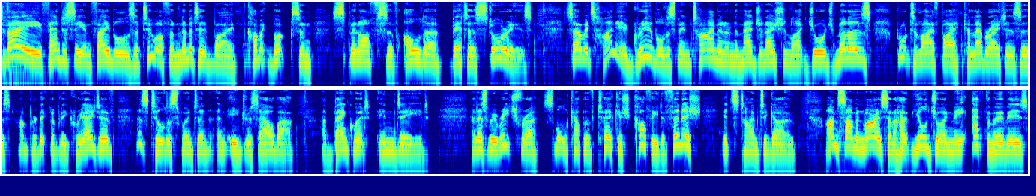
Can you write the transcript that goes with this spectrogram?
Today, fantasy and fables are too often limited by comic books and spin offs of older, better stories. So it's highly agreeable to spend time in an imagination like George Miller's, brought to life by collaborators as unpredictably creative as Tilda Swinton and Idris Elba. A banquet indeed. And as we reach for a small cup of Turkish coffee to finish, it's time to go. I'm Simon Morris, and I hope you'll join me at the movies,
